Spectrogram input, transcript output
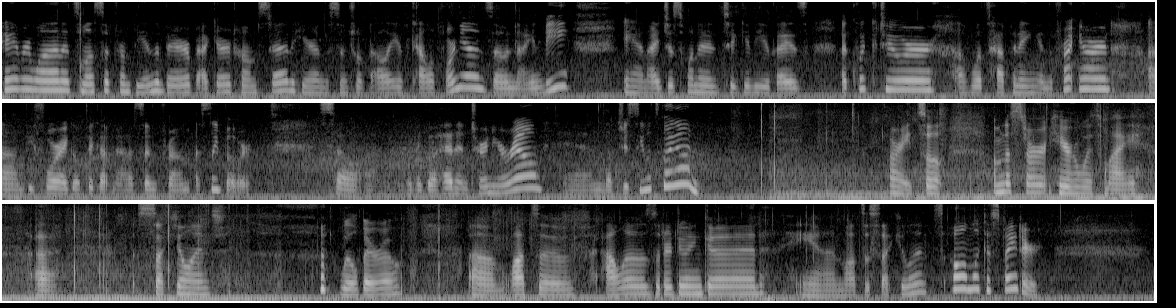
Hey everyone, it's Melissa from Bee and The Bear Backyard Homestead here in the Central Valley of California, Zone 9B. And I just wanted to give you guys a quick tour of what's happening in the front yard um, before I go pick up Madison from a sleepover. So um, I'm going to go ahead and turn you around and let you see what's going on. Alright, so I'm going to start here with my uh, succulent wheelbarrow. Um, lots of aloes that are doing good and lots of succulents. Oh, and look, a spider.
